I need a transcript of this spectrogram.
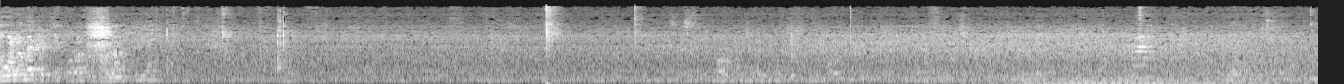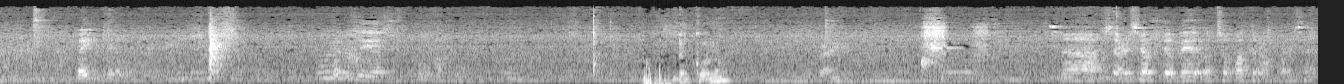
Wala may piti, puro walang tiyan. Dag ko, no? na sa reserve gabi, 8-4 ang parisan.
